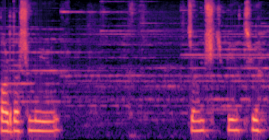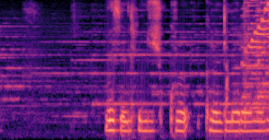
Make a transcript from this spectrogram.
kardeşim uyuyor. Camış gibi yatıyor. Neyse ilk önce şu kre kredileri alalım.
